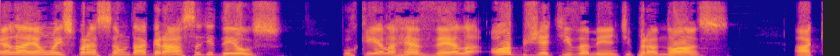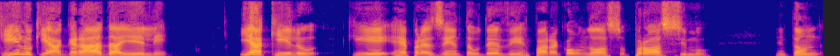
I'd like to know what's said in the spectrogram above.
ela é uma expressão da graça de Deus, porque ela revela objetivamente para nós aquilo que agrada a Ele e aquilo que representa o dever para com o nosso próximo. Então,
